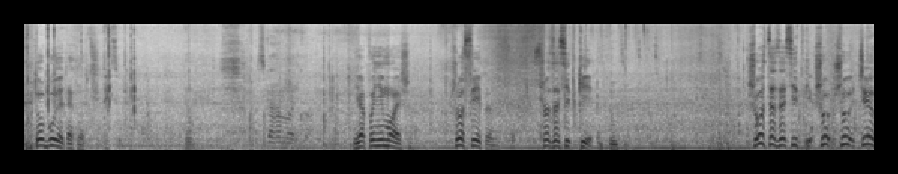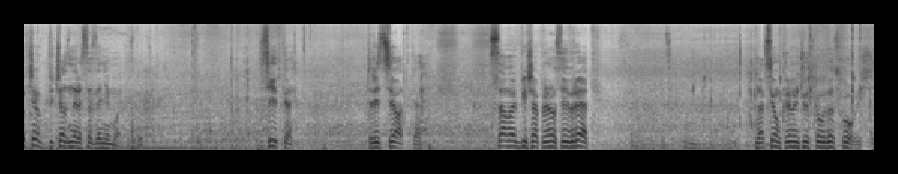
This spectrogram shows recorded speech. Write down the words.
Хто будете, хлопці? Я розумію, що, що сипемо, що за сітки. Що це за сітки? Що, що, чим ви під час нереста займаєтесь? Сітка, тридцятка. Саме більше приносить вред на всьому Кременчуцькому водосховищі.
